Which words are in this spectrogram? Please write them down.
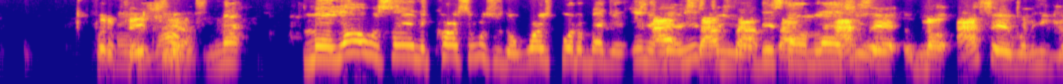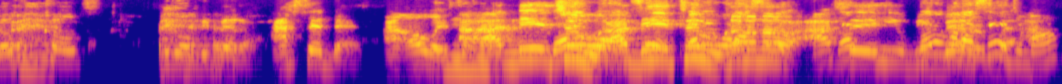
for the Man, fifth. y'all was not. Man, y'all was saying that Carson Wentz was the worst quarterback in NFL Stop, history stop, stop, this stop. time last I year. said no. I said when he goes to the Colts, he's gonna be better. I said that. I always said Yeah. that. I did That too. I I'm did too. No, no, no, no. I That- said he would be that ain't better. what I said, but Jamal.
